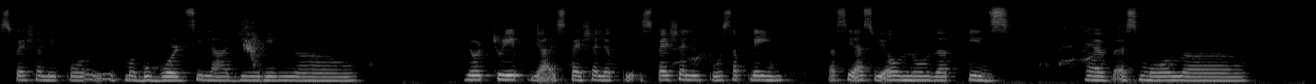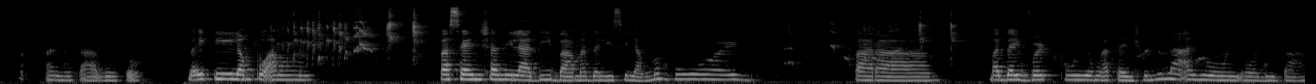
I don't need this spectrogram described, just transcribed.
Especially po if mabuboard sila during uh, your trip yeah. Especially po, especially po sa plane. Kasi as we all know that kids have a small, uh, anong tawag nito? Maikli lang po ang pasensya nila, di ba? Madali silang maboard para ma-divert po yung attention nila ayun, o di ba?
